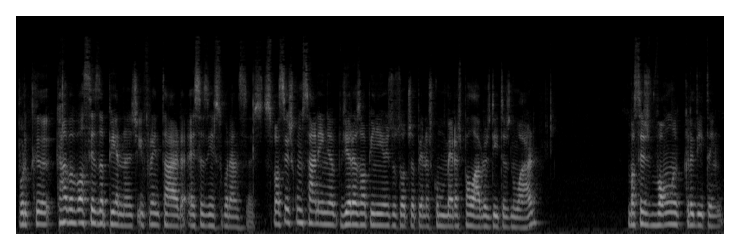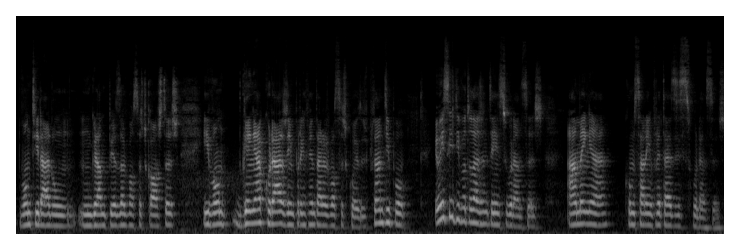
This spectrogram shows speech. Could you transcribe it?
Porque cabe a vocês apenas enfrentar essas inseguranças. Se vocês começarem a ver as opiniões dos outros apenas como meras palavras ditas no ar, vocês vão, acreditem, vão tirar um, um grande peso das vossas costas e vão ganhar coragem para enfrentar as vossas coisas. Portanto, tipo, eu incentivo a toda a gente a ter inseguranças a amanhã começar a enfrentar as inseguranças.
